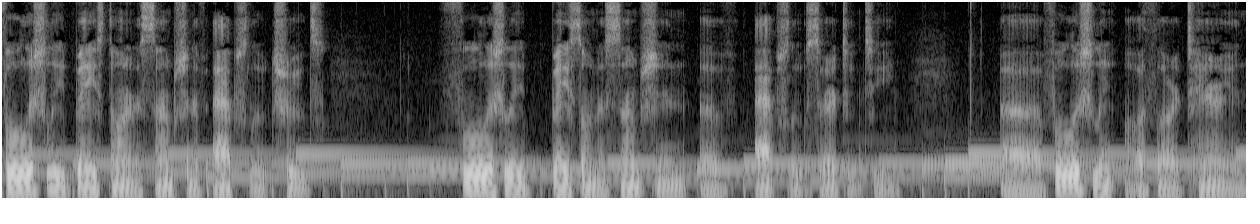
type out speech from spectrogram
foolishly based on an assumption of absolute truths, foolishly based on an assumption of absolute certainty, uh, foolishly authoritarian,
